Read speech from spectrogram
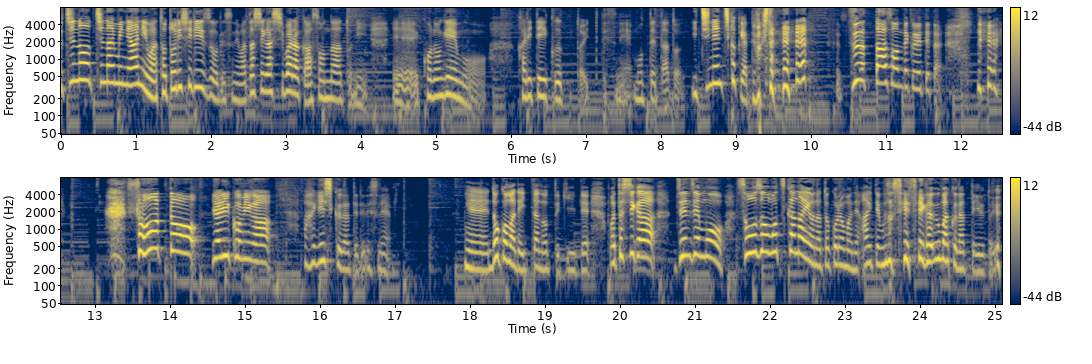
うちのちなみに兄は「トトリ」シリーズをですね私がしばらく遊んだ後に、えー、このゲームを借りていくと言ってですね持ってった後1年近くやってましたね。ずっと遊んでくれてた。相当やり込みが激しくなっててですね。えー、どこまで行ったのって聞いて私が全然もう想像もつかないようなところまでアイテムの生成が上手くなっているという。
